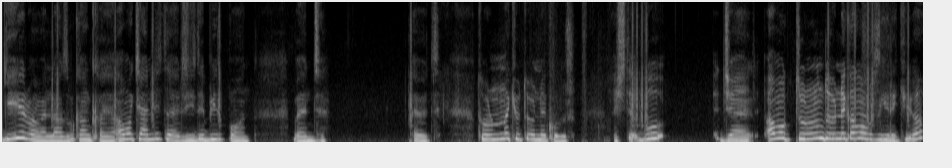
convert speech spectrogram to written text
Geğirmemen lazım kanka ya. Ama kendi tercihi de bir puan bence. Evet. Torununa kötü örnek olur. İşte bu Cen ama torunun da örnek almaması gerekiyor.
